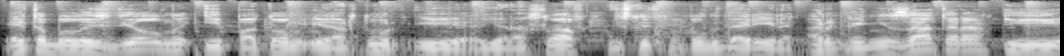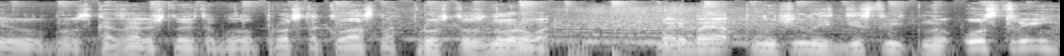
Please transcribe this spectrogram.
Это было сделано, и потом и Артур, и Ярослав действительно поблагодарили организатора и ну, сказали, что это было просто классно, просто здорово. Борьба получилась действительно острой,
